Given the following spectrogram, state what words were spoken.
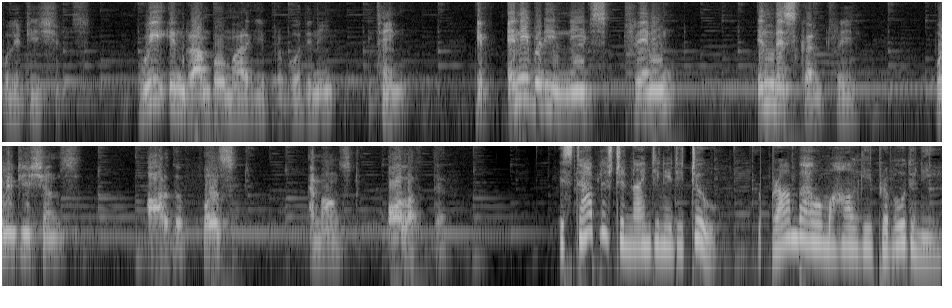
politicians. We in Rambhau Mhalgi Prabodhini think if anybody needs training in this country, politicians are the first amongst all of them. Established in 1982, Rambhau Mhalgi Prabodhini,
